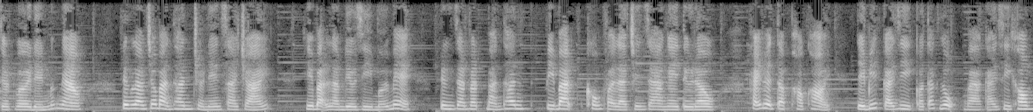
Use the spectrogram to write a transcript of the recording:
tuyệt vời đến mức nào. Đừng làm cho bản thân trở nên sai trái. Khi bạn làm điều gì mới mẻ, đừng giàn vật bản thân vì bạn không phải là chuyên gia ngay từ đầu hãy luyện tập học hỏi để biết cái gì có tác dụng và cái gì không.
